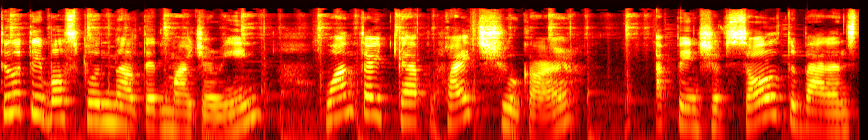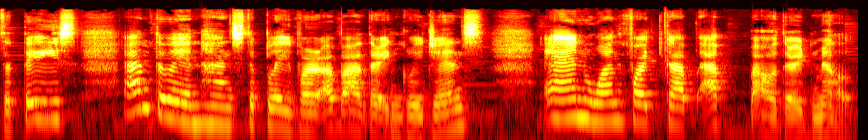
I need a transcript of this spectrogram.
2 tablespoon melted margarine, 1 3 cup white sugar, a pinch of salt to balance the taste and to enhance the flavor of other ingredients, and 1 4 cup of powdered milk.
